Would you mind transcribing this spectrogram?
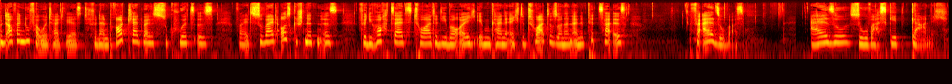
Und auch wenn du verurteilt wirst für dein Brautkleid, weil es zu kurz ist, weil es zu weit ausgeschnitten ist, für die Hochzeitstorte, die bei euch eben keine echte Torte, sondern eine Pizza ist, für all sowas. Also sowas geht gar nicht.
